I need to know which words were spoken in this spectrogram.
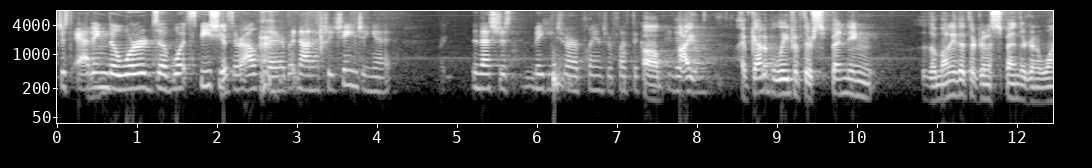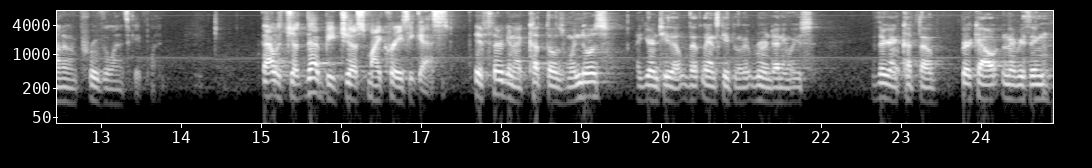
just adding the words of what species are out there, but not actually changing it, then that's just making sure our plans reflect the Um, current I, I've got to believe if they're spending the money that they're going to spend, they're going to want to improve the landscape plan. That was just, that'd be just my crazy guess. If they're gonna cut those windows, I guarantee that that landscaping will get ruined anyways. If they're gonna cut the brick out and everything,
